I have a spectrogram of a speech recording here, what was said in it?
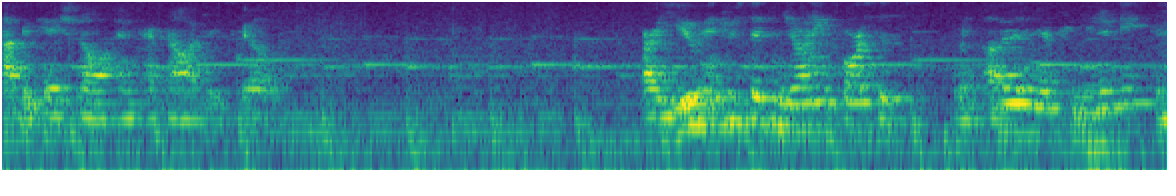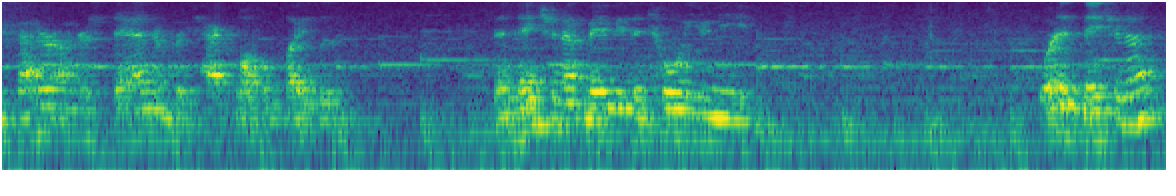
computational, and technology skills. Are you interested in joining forces with others in your community to better understand and protect local places? Then NatureNet may be the tool you need. What is NatureNet?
